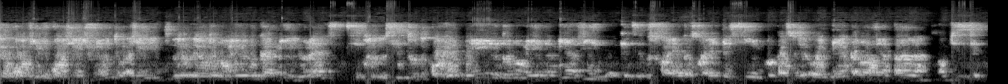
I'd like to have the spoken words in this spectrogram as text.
eu convivo com a gente muito, a gente, eu estou no meio do caminho, né? Se tudo, se tudo correr bem, eu estou no meio da minha vida. Quer dizer, dos 40 aos 45, posso ver 80, 90 anos, vamos dizer.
